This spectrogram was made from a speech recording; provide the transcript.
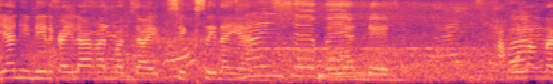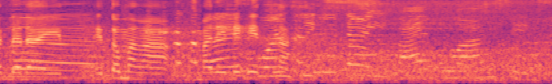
Yan, hindi na kailangan mag-diet. 60 na yan. 9-7. Ayan din. Ako lang nagda-diet. Ito mga maliliit na. 516.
